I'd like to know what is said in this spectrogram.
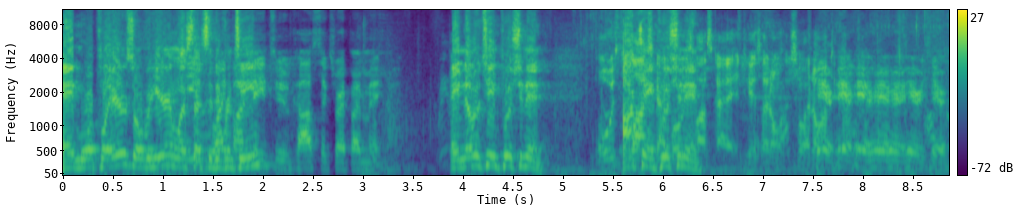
Hey, more players over here, unless that's a He's different by team. Me too. Caustic's right by me. Hey, another team pushing in. What was the last Octane guy? pushing what in. last guy in case I don't, so I don't Here, have to. here, here, here, here, here, he's here.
